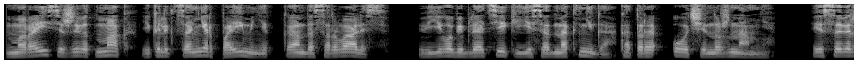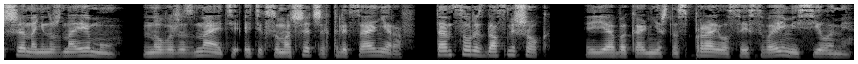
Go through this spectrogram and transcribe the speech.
В Мараисе живет маг и коллекционер по имени Канда Сарвалис. В его библиотеке есть одна книга, которая очень нужна мне. И совершенно не нужна ему. Но вы же знаете этих сумасшедших коллекционеров. Танцор издал смешок. Я бы, конечно, справился и своими силами,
